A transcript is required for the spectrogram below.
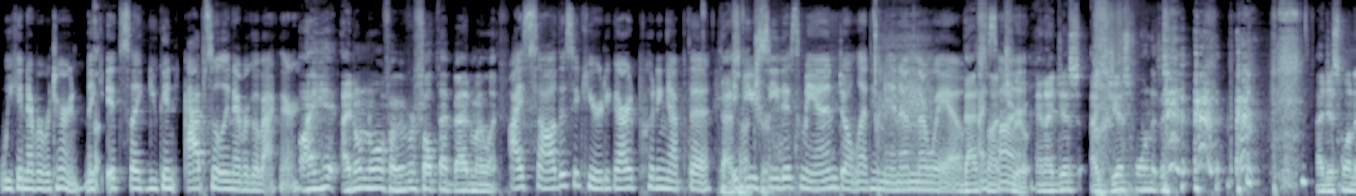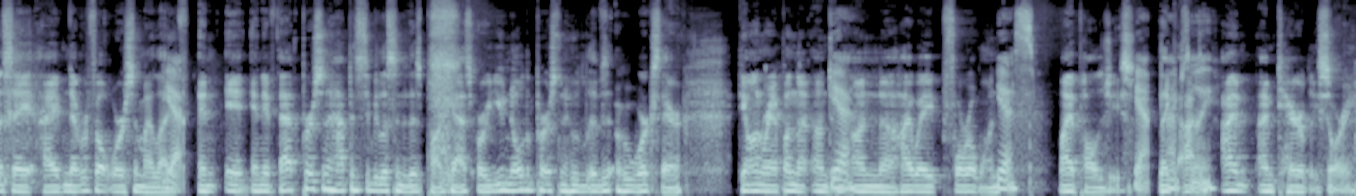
we can never return. Like it's like you can absolutely never go back there. I hit, I don't know if I've ever felt that bad in my life. I saw the security guard putting up the. That's if you true. see this man, don't let him in on their way out. That's I not true. it. And I just, I just wanted. to, I just want to say I've never felt worse in my life. Yeah. And it, and if that person happens to be listening to this podcast, or you know the person who lives who works there, the on ramp on the on, Yeah. on uh, Highway 401. Yes. My apologies. Yeah, like absolutely. I, I'm I'm terribly sorry.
